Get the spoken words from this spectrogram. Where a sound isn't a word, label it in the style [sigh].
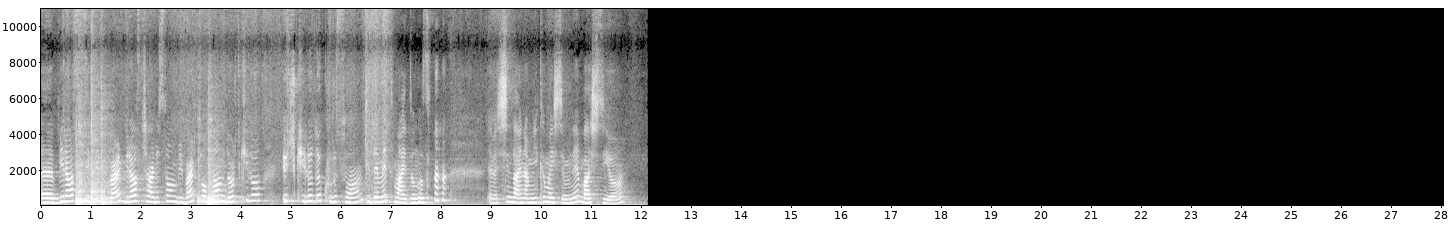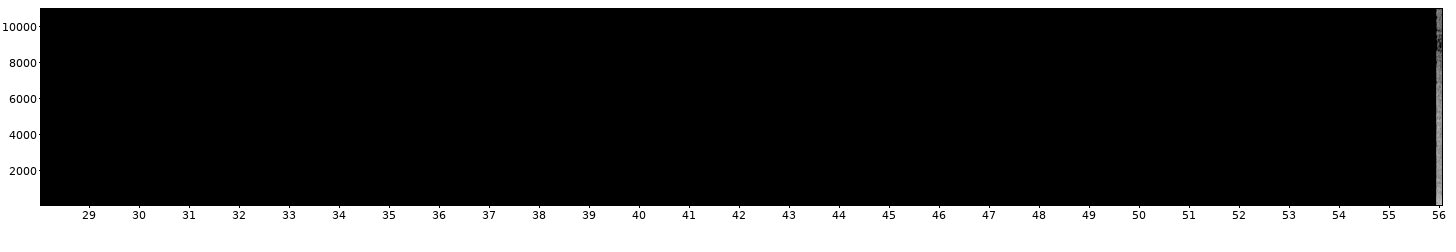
Ee, biraz sivri biber, biraz charleston biber, toplam 4 kilo. 3 kilo da kuru soğan, 2 demet maydanoz. [laughs] evet, şimdi annem yıkama işlemine başlıyor.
